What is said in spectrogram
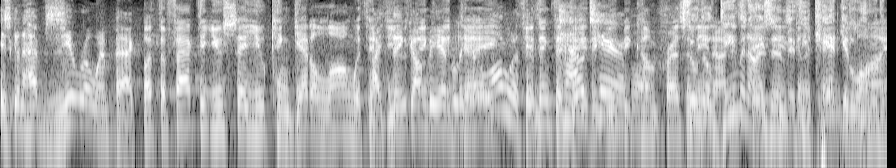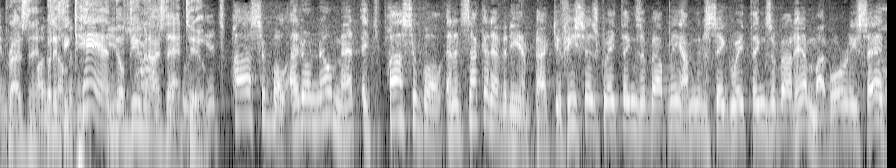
is going to have zero impact. But the fact that you say you can get along with him, I do you think I'll think be the able to get day- along with Do you him. think the How day that terrible. you become So president they'll of the United demonize States, him if he can't get along with the president, but if he of these can, they'll issues? demonize that too. It's possible. I don't know, Matt. It's possible. And it's not going to have any impact. If he says great things about me, I'm going to say great things about him. I've already said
